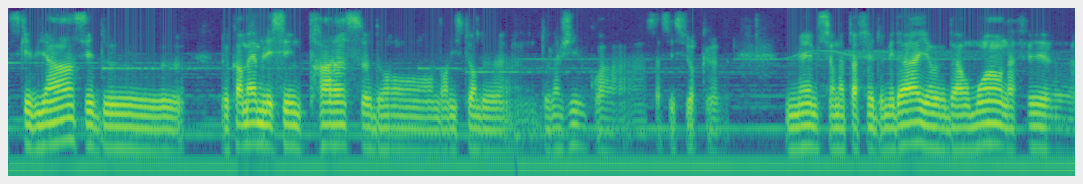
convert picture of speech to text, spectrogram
Ce qui est bien, c'est de de quand même laisser une trace dans, dans l'histoire de, de la gym, quoi. Ça, c'est sûr que même si on n'a pas fait de médaille, euh, ben, au moins on a fait, euh,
